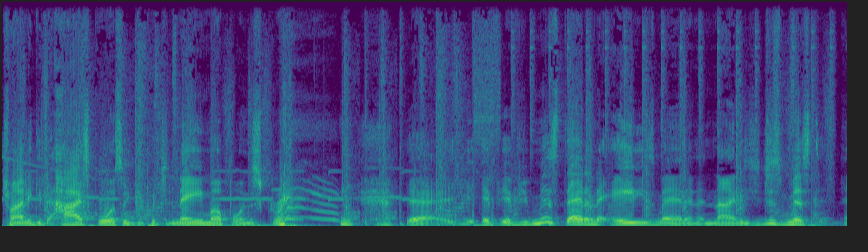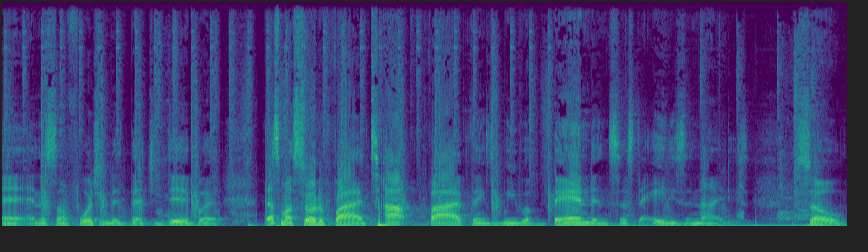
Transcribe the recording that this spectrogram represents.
trying to get the high score so you can put your name up on the screen. yeah, if, if you missed that in the 80s, man, in the 90s, you just missed it. And, and, it's unfortunate that you did, but that's my certified top five things we've abandoned since the 80s and 90s. So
